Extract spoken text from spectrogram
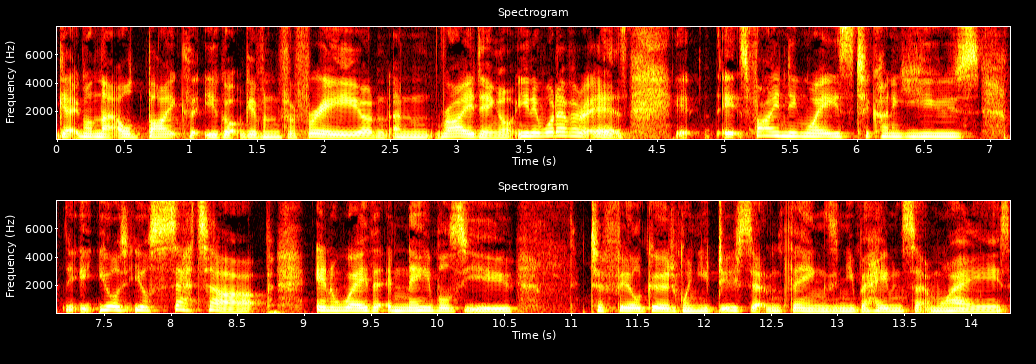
getting on that old bike that you got given for free and, and riding or you know whatever it is it, it's finding ways to kind of use you're, you're set up in a way that enables you to feel good when you do certain things and you behave in certain ways.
